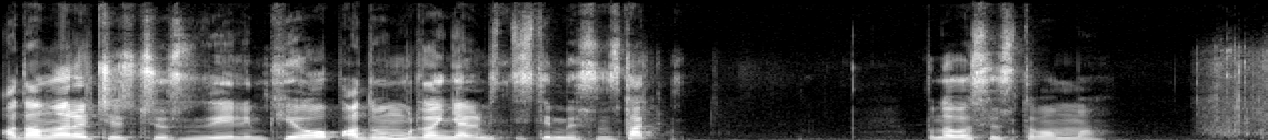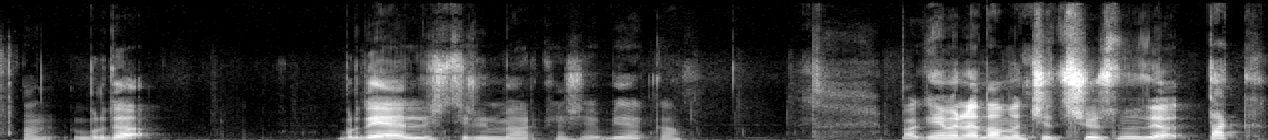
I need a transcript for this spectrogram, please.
Adamlara çalışıyorsunuz diyelim ki hop adamın buradan gelmesini istemiyorsunuz. Tak. Buna basıyorsun tamam mı? Burada burada yerleştirilmiyor arkadaşlar bir dakika. Bak hemen adamla çatışıyorsunuz ya tak.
